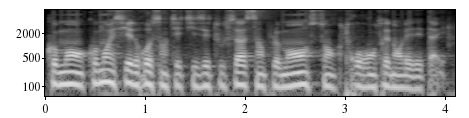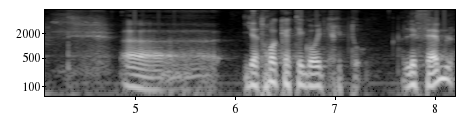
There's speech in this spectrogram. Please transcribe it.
comment, comment essayer de resynthétiser tout ça simplement sans trop rentrer dans les détails? Euh, il y a trois catégories de crypto. Les faibles,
